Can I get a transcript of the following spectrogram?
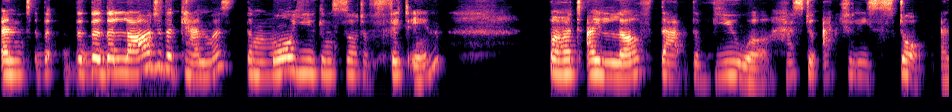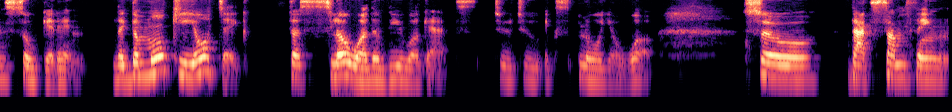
and the, the, the larger the canvas, the more you can sort of fit in. But I love that the viewer has to actually stop and soak it in like the more chaotic the slower the viewer gets to to explore your work so that's something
